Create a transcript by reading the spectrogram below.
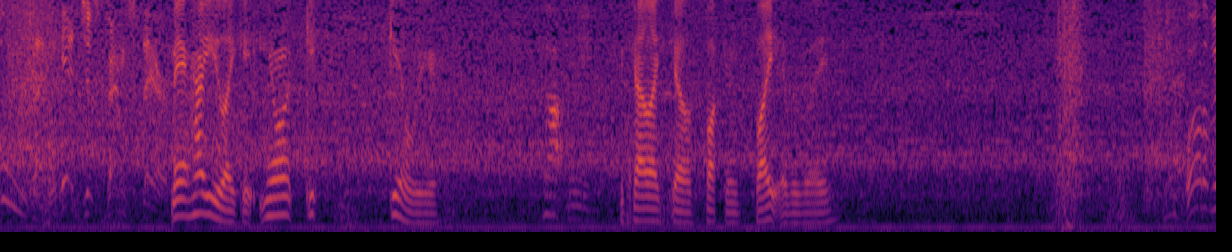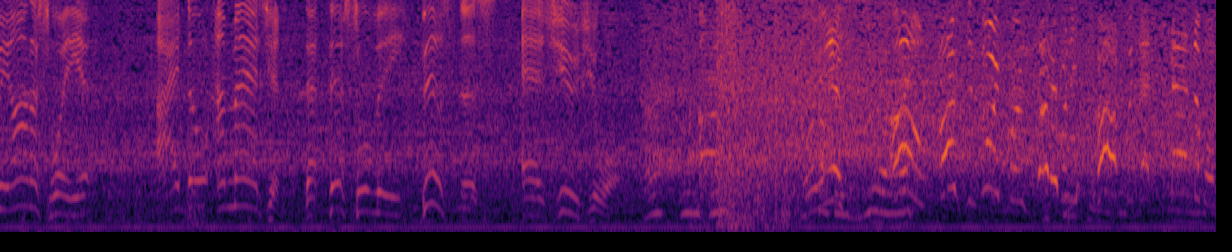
Ooh, the head just bounced there. Man, how you like it? You know what? Get, get over here. It's not me. The guy like to go fucking fight everybody. Well, to be honest with you, I don't imagine that this will be business as usual. Don't Look at this. Oh, Austin going for a stunner, but he's caught with that mandible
